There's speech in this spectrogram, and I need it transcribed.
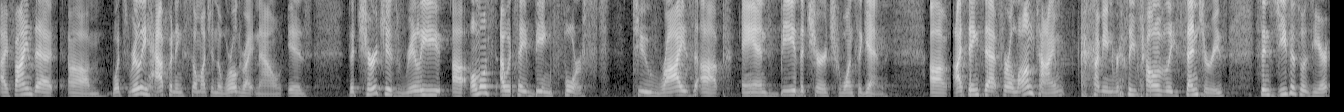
I find that um, what's really happening so much in the world right now is the church is really uh, almost, I would say, being forced to rise up and be the church once again. Um, I think that for a long time, I mean, really, probably centuries since Jesus was here,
